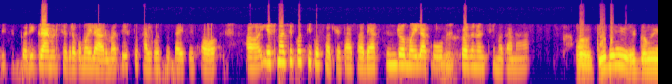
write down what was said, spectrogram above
विशेष गरी ग्रामीण क्षेत्रको महिलाहरूमा चाहिँ यस्तो खालको सोचाइ चाहिँ छ यसमा चाहिँ कतिको सत्यता छ? भ्याक्सिन र महिलाको प्रजनन क्षमतामा? त्यो पनि एकदमै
